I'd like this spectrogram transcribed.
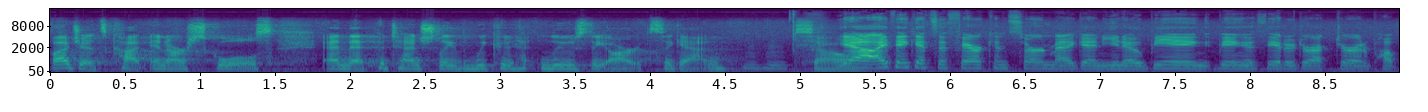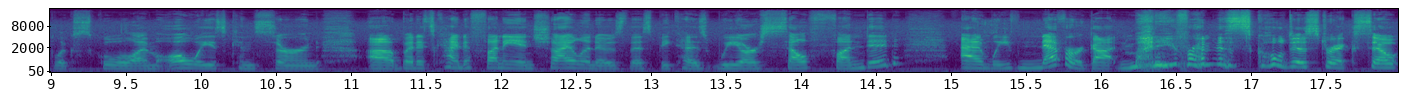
budgets cut in our schools and that potentially we could lose the arts again. So Yeah, I think it's a fair concern, Megan. You know, being being a theater director at a public school, I'm always concerned. Uh, but it's kind of funny, and Shyla knows this because we are self-funded, and we've never gotten money from the school district. So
